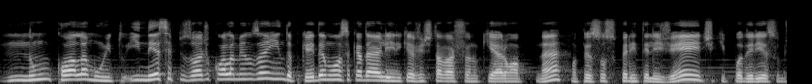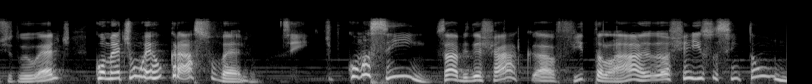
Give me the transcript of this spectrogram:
não cola muito. E nesse episódio cola menos ainda, porque aí demonstra que a Darlene, que a gente estava achando que era uma, né, uma pessoa super inteligente, que poderia substituir o Elliot, comete um erro crasso, velho. Sim. Tipo, como assim? Sabe? Deixar a fita lá, eu achei isso assim tão.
